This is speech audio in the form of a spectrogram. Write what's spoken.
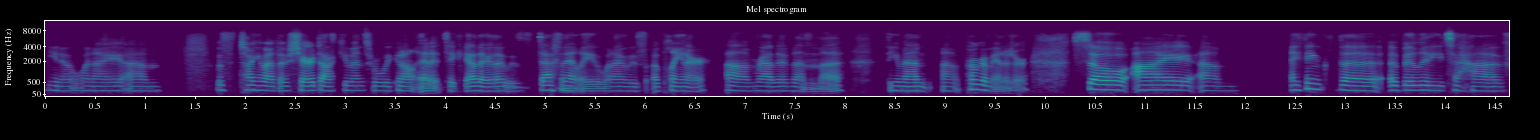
you know, when I um, was talking about those shared documents where we could all edit together. That was definitely when I was a planner um, rather than the, the man, uh, program manager. So I, um, I think the ability to have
